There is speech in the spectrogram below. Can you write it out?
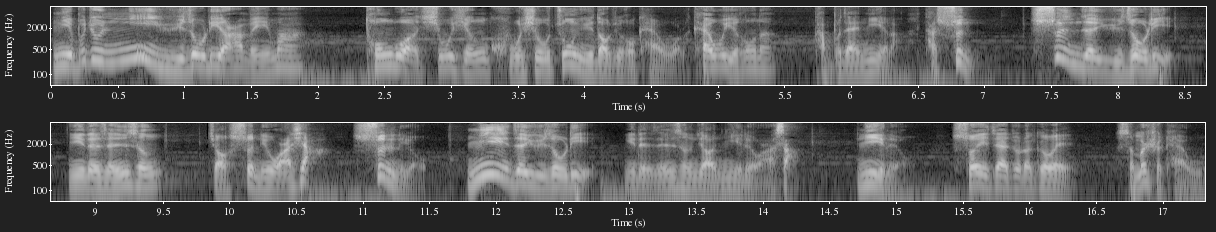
你不就逆宇宙力而为吗？通过修行苦修，终于到最后开悟了。开悟以后呢，他不再逆了，他顺，顺着宇宙力，你的人生叫顺流而下，顺流；逆着宇宙力，你的人生叫逆流而上，逆流。所以在座的各位，什么是开悟？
